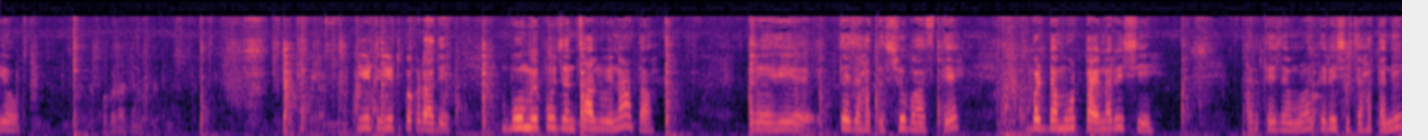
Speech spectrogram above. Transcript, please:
यो। इट इट पकडा दे. भूमिपूजन चालू आहे ना आता. तर हे त्याच्या हातात शुभ असते. बड्डा मोठा आहे ना ऋषी. तर त्याच्यामुळं ते ऋषीच्या हाताने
